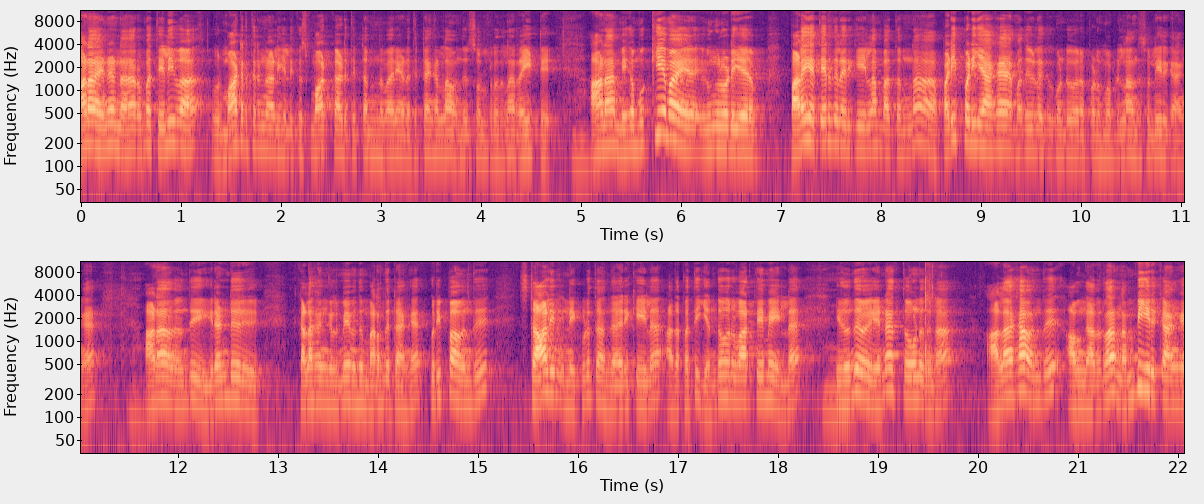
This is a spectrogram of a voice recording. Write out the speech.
ஆனா என்னன்னா ரொம்ப தெளிவா ஒரு மாற்றுத்திறனாளிகளுக்கு ஸ்மார்ட் கார்டு திட்டம் இந்த மாதிரியான திட்டங்கள்லாம் வந்து சொல்றதெல்லாம் ரைட்டு ஆனா மிக முக்கியமா இவங்களுடைய பழைய தேர்தல் அறிக்கையெல்லாம் பார்த்தோம்னா படிப்படியாக மதுவிலக்கு கொண்டு வரப்படும் அப்படிலாம் வந்து சொல்லியிருக்காங்க. ஆனா அது வந்து இரண்டு கழகங்களுமே வந்து மறந்துட்டாங்க. குறிப்பா வந்து ஸ்டாலின் இன்னைக்கு கொடுத்த அந்த அறிக்கையில அதை பத்தி எந்த ஒரு வார்த்தையுமே இல்லை. இது வந்து என்ன தோணுதுன்னா அழகா வந்து அவங்க அதெல்லாம் நம்பி இருக்காங்க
